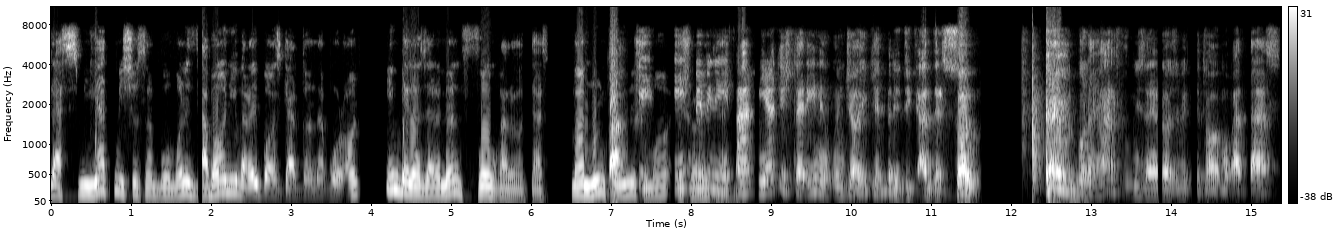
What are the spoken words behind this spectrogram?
رسمیت می‌شناسن به عنوان زبانی برای بازگرداندن قرآن این به نظر من فوق العاده است. ممنون که اینو شما اشاره کردید. اهمیتش در اینه. اون جایی که بردیکت اندرسون اون حرف می‌زنه راجع به کتاب مقدس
